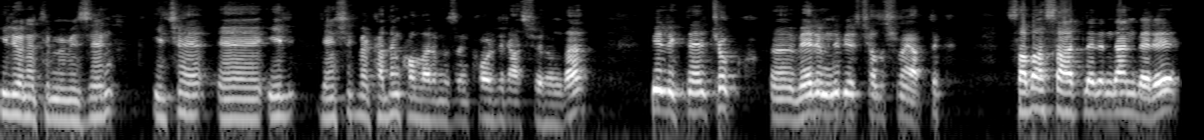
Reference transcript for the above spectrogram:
il yönetimimizin, ilçe e, il gençlik ve kadın kollarımızın koordinasyonunda birlikte çok e, verimli bir çalışma yaptık. Sabah saatlerinden beri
